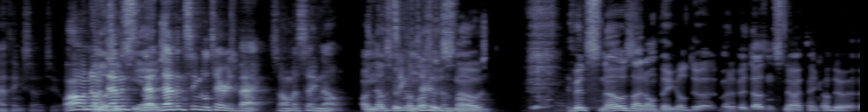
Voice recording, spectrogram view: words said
I think so too. Oh no, Unless Devin. De- Devin Singletary's back, so I'm gonna say no. Unless Devin it, unless it Singletary's been snows. balling. If it snows, I don't think he'll do it. But if it doesn't snow, I think he'll do it.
